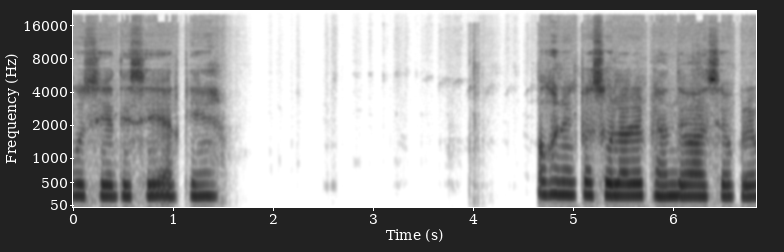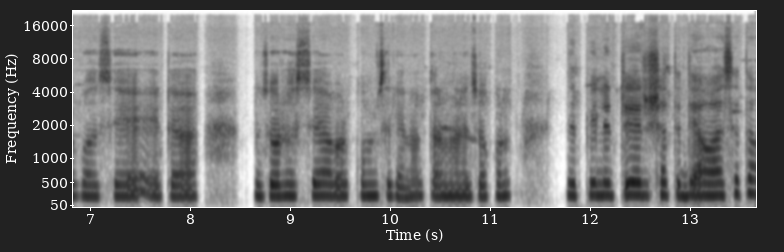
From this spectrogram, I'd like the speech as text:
গুছিয়ে দিছি আর কি ওখানে একটা সোলারের ফ্যান দেওয়া আছে উপরে বলছে এটা জোর হচ্ছে, আবার কমছে কেন? তার মানে যখন যে প্লেটের সাথে দেওয়া আছে তো,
